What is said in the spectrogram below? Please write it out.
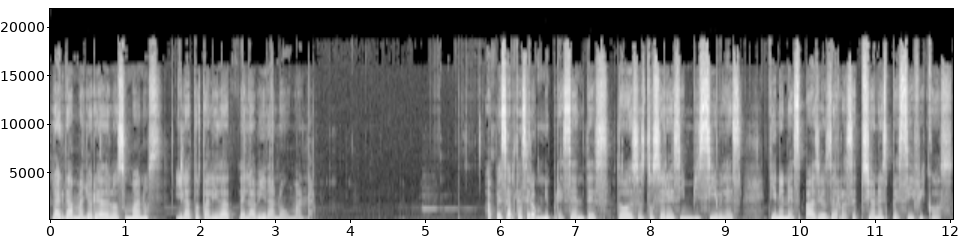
la gran mayoría de los humanos y la totalidad de la vida no humana. A pesar de ser omnipresentes, todos estos seres invisibles tienen espacios de recepción específicos.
